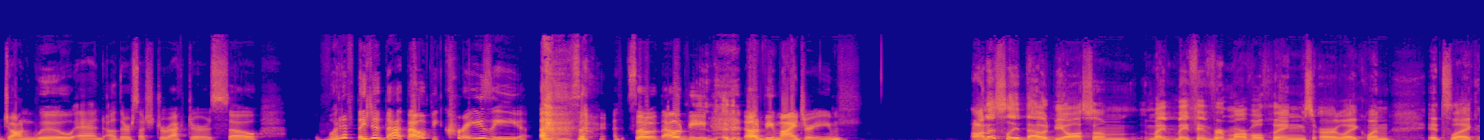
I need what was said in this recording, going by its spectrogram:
John Woo and other such directors. So what if they did that? That would be crazy. so that would be that would be my dream. Honestly, that would be awesome. My my favorite Marvel things are like when it's like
